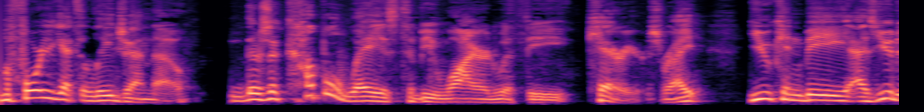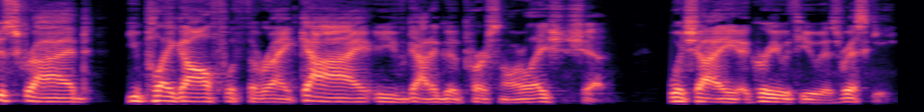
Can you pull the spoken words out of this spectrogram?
Before you get to lead gen though, there's a couple ways to be wired with the carriers, right? You can be, as you described, you play golf with the right guy, you've got a good personal relationship, which I agree with you is risky.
